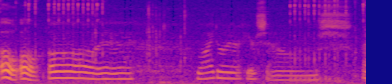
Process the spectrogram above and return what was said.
Oh, oh, oh, yeah. Why do I not hear sounds? Uh,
